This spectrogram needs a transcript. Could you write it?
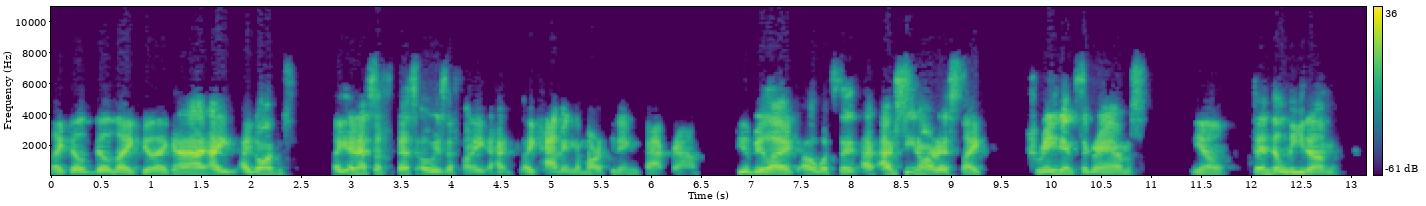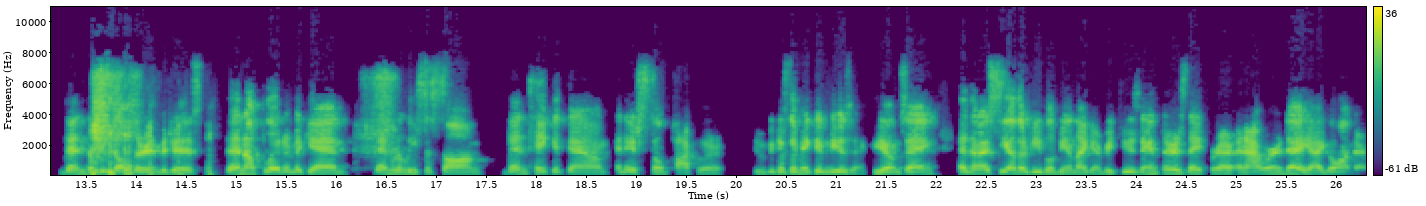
Like they'll they'll like be like ah, I I go on like and that's a that's always a funny like having the marketing background. You'll be like oh what's the I, I've seen artists like create Instagrams, you know, then delete them, then delete all their images, then upload them again, then release a song, then take it down, and they're still popular because they make good music. You know what I'm saying? And then I see other people being like every Tuesday and Thursday for an hour a day, I go on there.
